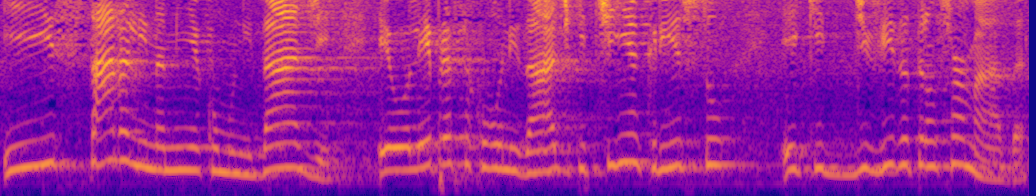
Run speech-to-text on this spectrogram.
E estar ali na minha comunidade, eu olhei para essa comunidade que tinha Cristo e que de vida transformada.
